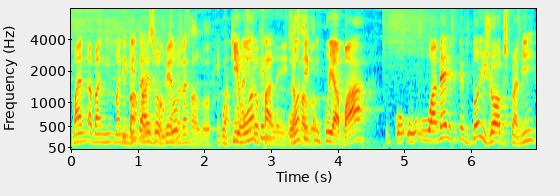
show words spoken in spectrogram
Mas, mas, mas ninguém Ribamar, tá resolvendo, contou? né? Falou. Porque eu ontem, ontem falou. com Cuiabá, o, o- o América teve dois jogos para mim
